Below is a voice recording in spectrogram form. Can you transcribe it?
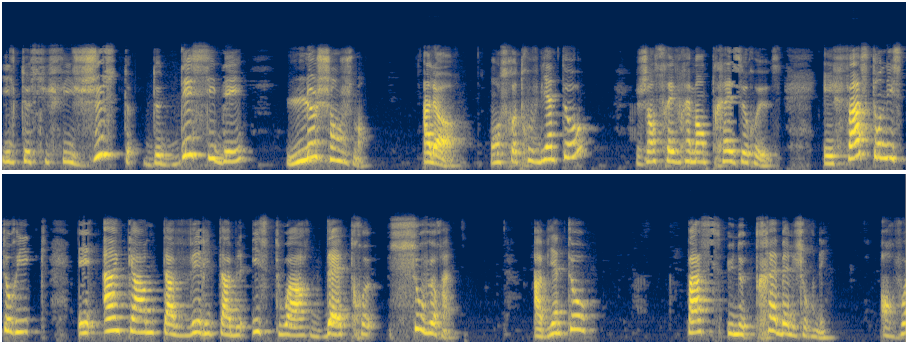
Il te suffit juste de décider le changement. Alors, on se retrouve bientôt? J'en serai vraiment très heureuse. Efface ton historique et incarne ta véritable histoire d'être souverain. À bientôt. Passe une très belle journée. Au revoir.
